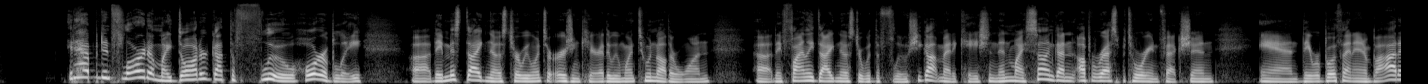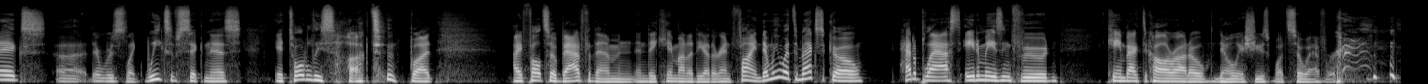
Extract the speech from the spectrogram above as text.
It happened in Florida. My daughter got the flu horribly. Uh, they misdiagnosed her. We went to urgent care. Then we went to another one. Uh, they finally diagnosed her with the flu. She got medication. Then my son got an upper respiratory infection, and they were both on antibiotics. Uh, there was like weeks of sickness. It totally sucked, but I felt so bad for them, and, and they came out of the other end fine. Then we went to Mexico, had a blast, ate amazing food, came back to Colorado, no issues whatsoever.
